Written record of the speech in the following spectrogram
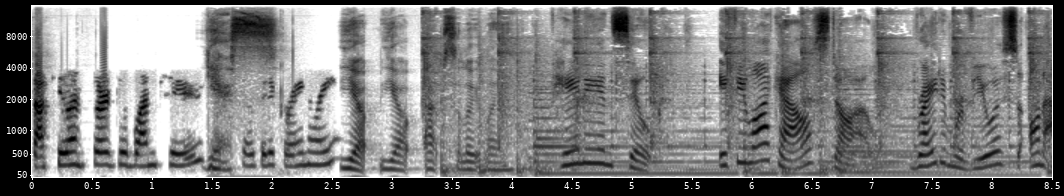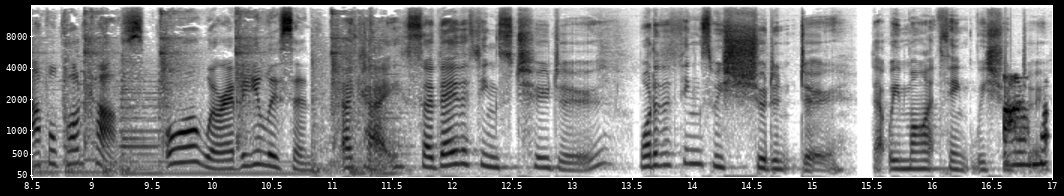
Succulents are a good one too. Yes. So a bit of greenery. Yep, yep, absolutely. Peony and Silk. If you like our style, rate and review us on Apple Podcasts or wherever you listen. Okay, so they're the things to do. What are the things we shouldn't do that we might think we should do? Um,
